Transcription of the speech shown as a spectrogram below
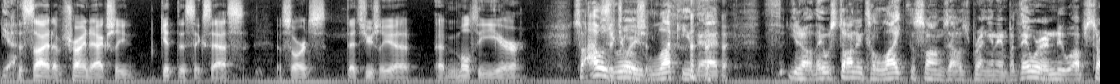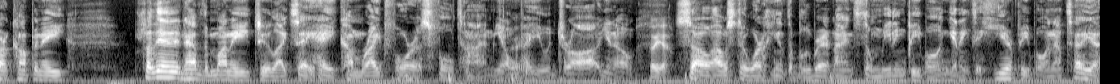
Yeah. the side of trying to actually get the success of sorts, that's usually a, a multi-year. So I was situation. really lucky that, you know, they were starting to like the songs I was bringing in, but they were a new upstart company, so they didn't have the money to like say, "Hey, come write for us full time." You know, we'll pay you a draw. You know. Oh, yeah. So I was still working at the Bluebird at night and still meeting people and getting to hear people. And I'll tell you,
